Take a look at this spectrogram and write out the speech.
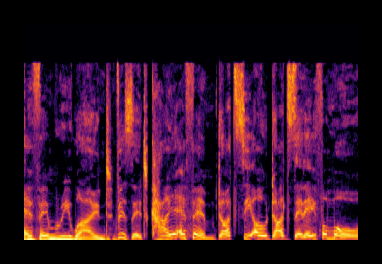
FM Rewind. Visit kayafm.co.za for more.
